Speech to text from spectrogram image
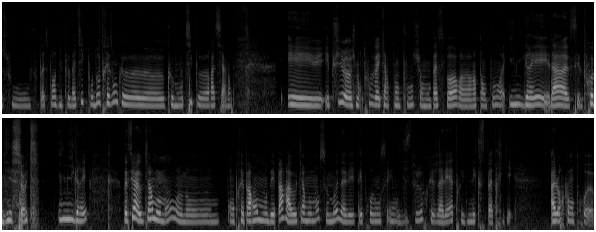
sous, sous passeport diplomatique pour d'autres raisons que, que mon type racial. hein. Et, puis, euh, je me retrouve avec un tampon sur mon passeport, euh, un tampon euh, immigré. Et là, c'est le premier choc. Immigré. Parce qu'à aucun moment, en, préparant mon départ, à aucun moment ce mot n'avait été prononcé. On disait toujours que j'allais être une expatriée. Alors qu'entre...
